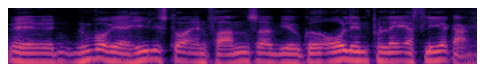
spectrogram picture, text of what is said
Øh, nu hvor vi har hele historien fremme, så er vi jo gået all in på lager flere gange.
